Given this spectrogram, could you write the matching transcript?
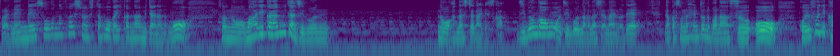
ほら年齢相応なファッションした方がいいかなみたいなのもその周りから見た自分の話じゃないですか。自分が思う自分の話じゃないのでなんかその辺とのバランスをこういうふうに考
